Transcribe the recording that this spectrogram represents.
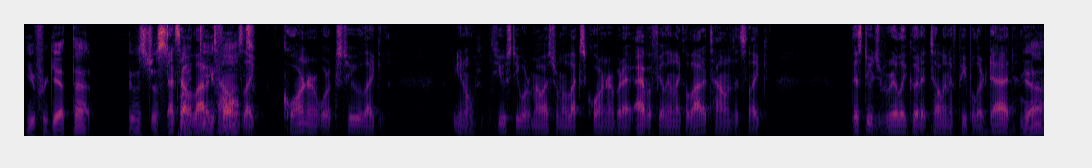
you forget that it was just That's how a lot default. of towns like coroner works too. Like, you know, Houston, where my wife's from, elects coroner, but I, I have a feeling like a lot of towns, it's like this dude's really good at telling if people are dead, yeah,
